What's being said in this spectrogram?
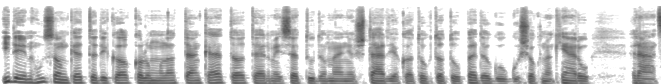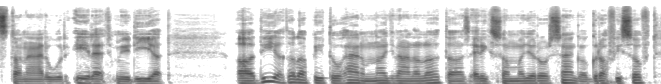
Idén 22. alkalommal adták át a természettudományos tárgyakat oktató pedagógusoknak járó Rácz tanár úr életműdíjat. A díjat alapító három nagyvállalat, az Ericsson Magyarország, a Graphisoft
